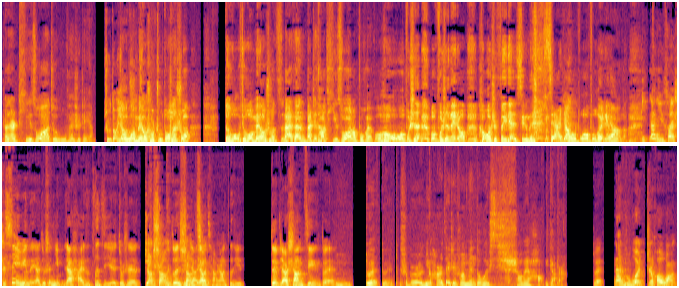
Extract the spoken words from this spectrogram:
找点题做，就无非是这样。主动要我没有说主动的说。对，我就我没有说来，咱把这套题做了，不会，不，我我不是，我不是那种，我是非典型的 家长，我我不会这样的。那你算是幸运的呀，就是你们家孩子自己就是比较上自尊心比较要强，然后自己对比较上进，对，嗯，对对，是不是女孩在这方面都会稍微好一点啊？对，那如果之后往。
